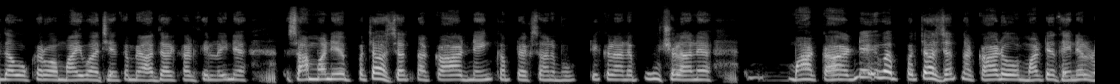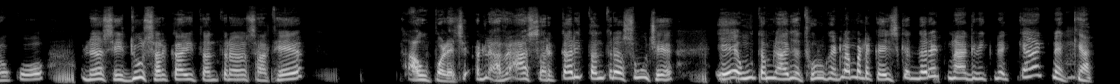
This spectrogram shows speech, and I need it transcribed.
કાયદાઓ કરવામાં આવ્યા છે. તમે આધાર કાર્ડથી લઈને સામાન્ય પચાસ જાતના કાર્ડ ને ઇન્કમ ટેક્સ અને ટીકડા ને મા કાર્ડ ને એવા પચાસ જાતના કાર્ડો માટે થઈને લોકોને સીધું સરકારી તંત્ર સાથે આવવું પડે છે. એટલે હવે આ સરકારી તંત્ર શું છે એ હું તમને આજે થોડુંક એટલા માટે કહીશ કે દરેક નાગરિકને ક્યાંક ને ક્યાંક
